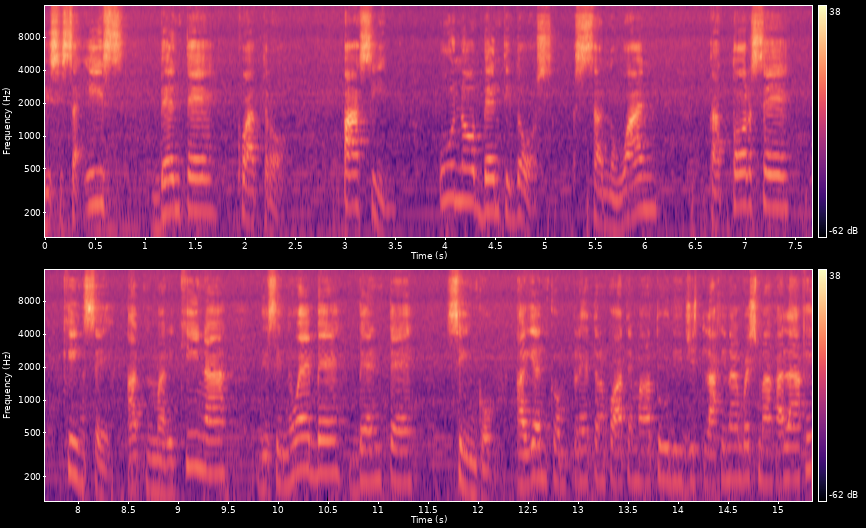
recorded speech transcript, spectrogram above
16.24. Pasig 1.22. San Juan 14.15. At Marikina 19.25. Ayan, kompleto na po ating mga 2-digit lucky numbers mga kalaki.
